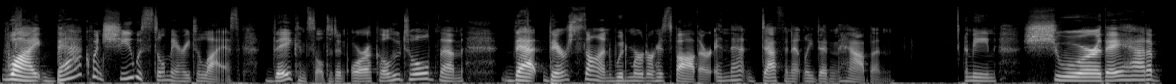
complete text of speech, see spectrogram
Why, back when she was still married to Laius, they consulted an oracle who told them that their son would murder his father, and that definitely didn't happen. I mean, sure, they had a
